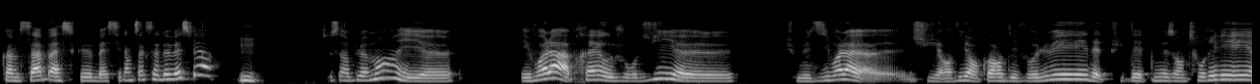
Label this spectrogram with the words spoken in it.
comme ça parce que bah, c'est comme ça que ça devait se faire, mm. tout simplement. Et, euh, et voilà. Après aujourd'hui, je me dis voilà, j'ai envie encore d'évoluer, d'être d'être mieux entourée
